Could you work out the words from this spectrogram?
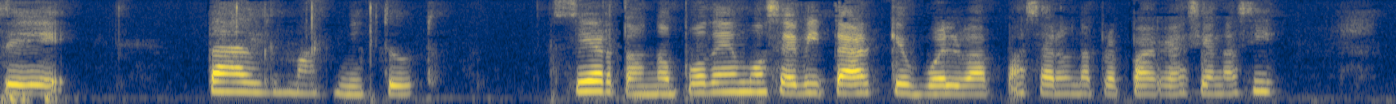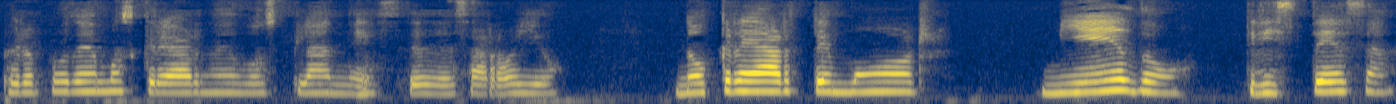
de tal magnitud. Cierto, no podemos evitar que vuelva a pasar una propagación así, pero podemos crear nuevos planes de desarrollo, no crear temor, miedo, tristeza,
